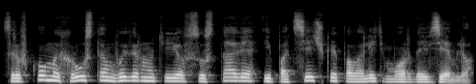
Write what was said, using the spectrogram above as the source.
с рывком и хрустом вывернуть ее в суставе и подсечкой повалить мордой в землю.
